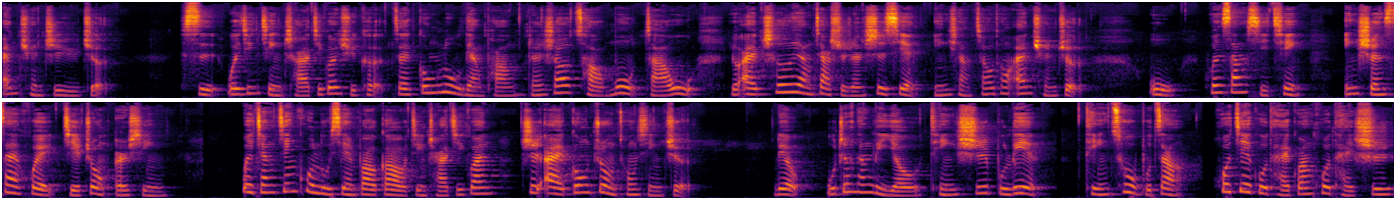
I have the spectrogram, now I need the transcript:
安全之虞者。四、未经警察机关许可，在公路两旁燃烧草木杂物，有碍车辆驾驶人视线，影响交通安全者；五、婚丧喜庆因神赛会结众而行，未将经过路线报告警察机关，致碍公众通行者；六、无正当理由停尸不敛、停厝不葬，或借故抬棺或抬尸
